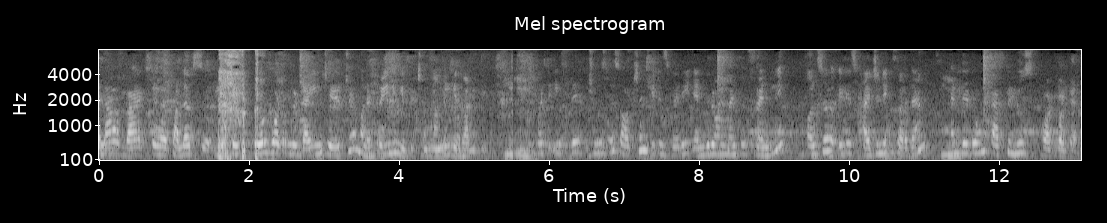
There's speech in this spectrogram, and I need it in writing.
ఎలా వ్యాట్ కలర్స్ కోల్డ్ వాటర్లో డైన్ చేయొచ్చో మన ట్రైనింగ్ ఇప్పించాం మంగళగిరి వాళ్ళకి. But if they choose this option it is very environmental friendly also it is hygienic for them and they don't have to use hot water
